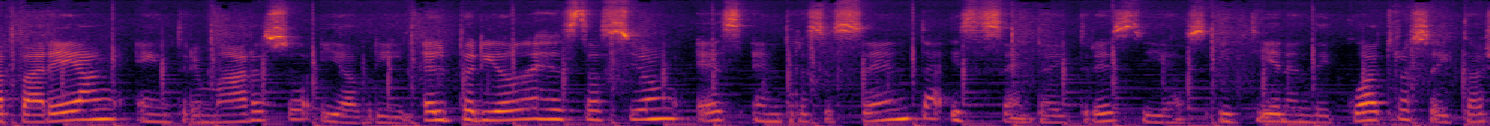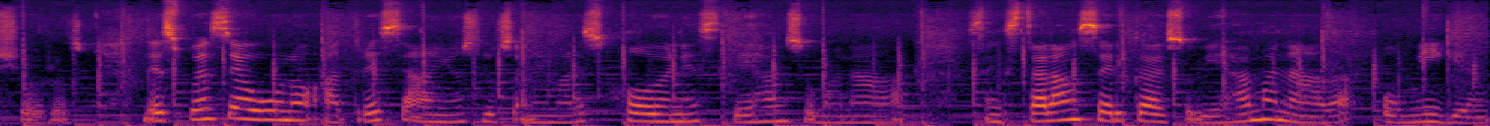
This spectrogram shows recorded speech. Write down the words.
aparean entre marzo y abril. El periodo de gestación es entre 60 y 63 días y tienen de 4 a 6 cachorros. Después de 1 a 3 años, los animales jóvenes dejan su manada, se instalan cerca de su vieja manada o migran.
